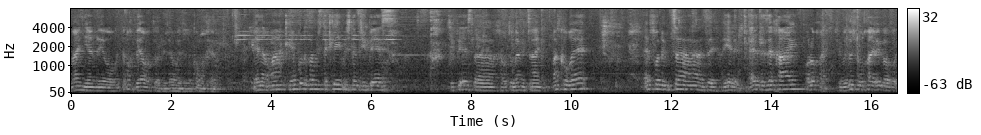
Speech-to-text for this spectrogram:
מה העניין ליאור? הייתה מחביאה אותו, אני יודע, באיזה מקום אחר. אלא מה? כי הם כל הזמן מסתכלים, יש להם GPS. GPS לחרטומי מצרים. מה קורה? איפה נמצא זה, הילד? הילד הזה חי או לא חי? שהם ידעו שהוא חי, אוי ואבוי.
